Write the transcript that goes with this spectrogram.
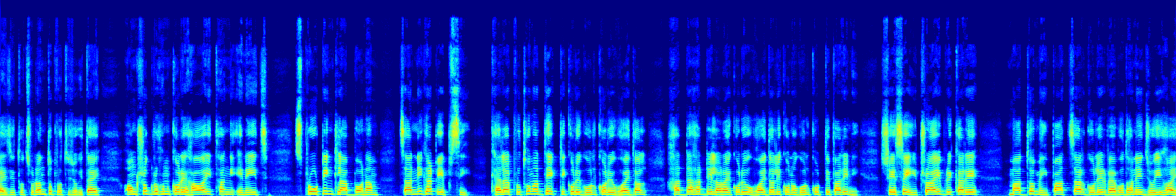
আয়োজিত চূড়ান্ত প্রতিযোগিতায় অংশগ্রহণ করে Hawai Thang NH sporting club বনাম চার্নিঘাট এফসি। খেলার প্রথমার্ধে একটি করে গোল করে উভয় দল হাড্ডাহাড্ডি লড়াই করে উভয় দলই কোনো গোল করতে পারেনি। শেষেই ট্রাই ব্রেকারে মাধ্যমেই পাঁচ চার গোলের ব্যবধানে জয়ী হয়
